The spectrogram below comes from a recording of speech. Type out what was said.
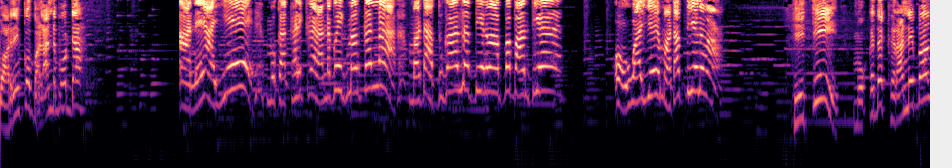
වරෙන්කෝ බලන්න පොඩ්ඩක්. අනේ අයියේ මොකක් හරි කරන්නකෝ ඉක්මන් කන්න මට අතු ගාලා තියෙනවා අප්පා පන්තියේ. ඔව් අයියේ මටත් තියෙනවා. හිටි මොකද කරන්නේ බං?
